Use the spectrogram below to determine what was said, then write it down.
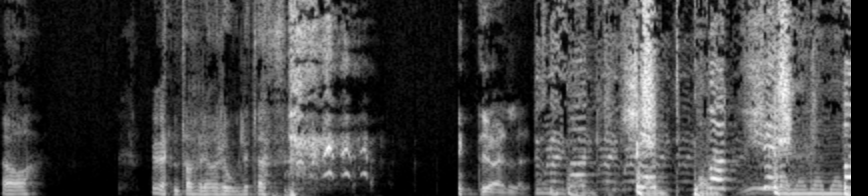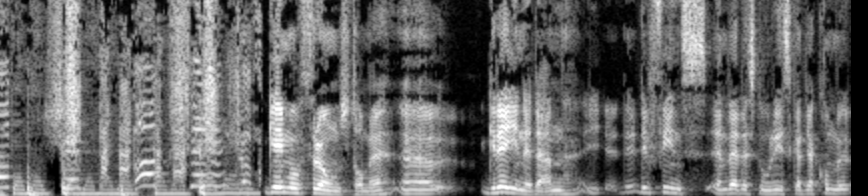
ja. Jag vet inte varför det var roligt ens. Inte jag heller. Game of Thrones, Tommy. Eh, grejen är den, det, det finns en väldigt stor risk att jag kommer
